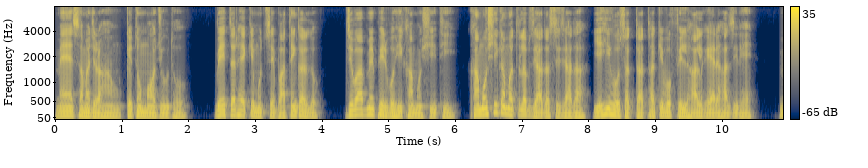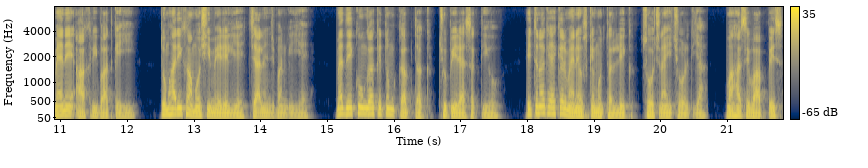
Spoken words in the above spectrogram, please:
मैं समझ रहा हूँ कि तुम मौजूद हो। बेहतर है कि मुझसे बातें कर लो। जवाब में फिर वही खामोशी थी। खामोशी का मतलब ज़्यादा से ज़्यादा यही हो सकता था कि वो फ़िलहाल गैर हाजिर है। मैंने आखिरी बात कही, तुम्हारी खामोशी मेरे लिए चैलेंज बन गई है। मैं देखूँगा कि तुम कब तक छुपी रह सकती हो। इतना कहकर मैंने उसके मुतलिक सोचना ही छोड़ दिया। वहाँ से वापस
